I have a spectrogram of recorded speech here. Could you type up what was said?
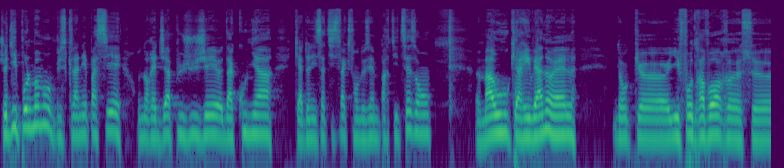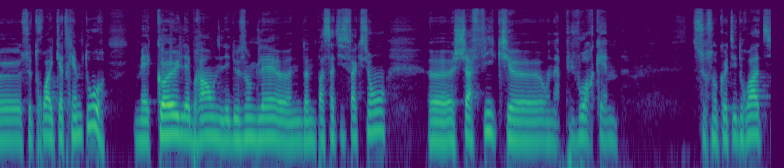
Je dis pour le moment, puisque l'année passée, on aurait déjà pu juger euh, d'Acuna qui a donné satisfaction en deuxième partie de saison, euh, Mahou qui arrivait à Noël. Donc il faudra voir ce, ce 3 et 4e tour. Mais Coyle et Brown, les deux Anglais, ne donnent pas satisfaction. Shafik, on a pu voir quand même sur son côté droite,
